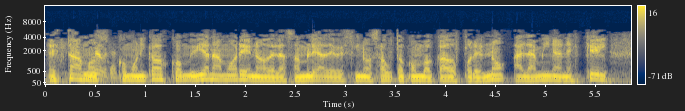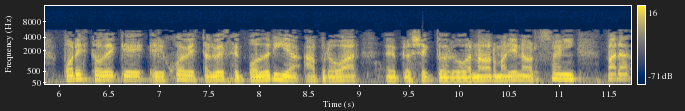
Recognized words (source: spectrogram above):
Estamos abrazo. comunicados con Viviana Moreno de la Asamblea de Vecinos Autoconvocados por el no a la mina en Esquel, por esto de que el jueves tal vez se podría aprobar el proyecto del gobernador Mariano Orsoni para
